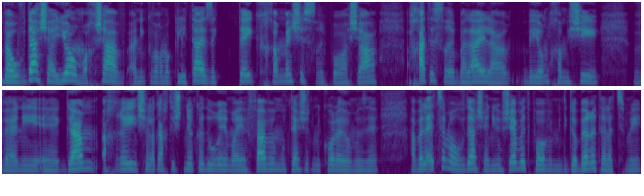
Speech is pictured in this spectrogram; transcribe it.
והעובדה שהיום, עכשיו, אני כבר מקליטה איזה טייק 15 פה, השעה 11 בלילה ביום חמישי, ואני uh, גם אחרי שלקחתי שני כדורים, עייפה ומותשת מכל היום הזה, אבל עצם העובדה שאני יושבת פה ומתגברת על עצמי,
